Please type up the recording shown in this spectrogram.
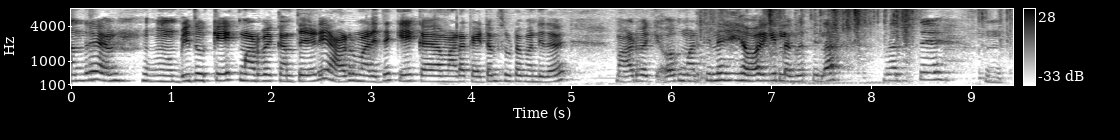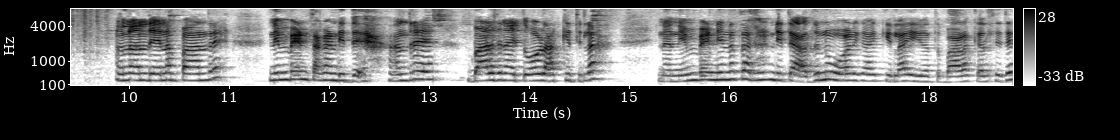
ಅಂದರೆ ಇದು ಕೇಕ್ ಮಾಡ್ಬೇಕಂತ ಹೇಳಿ ಆರ್ಡ್ರ್ ಮಾಡಿದ್ದೆ. ಕೇಕ್ ಮಾಡೋಕೆ ಐಟಮ್ಸ್ ಊಟ ಬಂದಿದ್ದಾವೆ ಮಾಡ್ಬೇಕು, ಯಾವಾಗ ಮಾಡ್ತೀನಿ, ಯಾವಾಗಿಲ್ಲ ಗೊತ್ತಿಲ್ಲ. ಮತ್ತು ಇನ್ನೊಂದು ಏನಪ್ಪ ಅಂದರೆ ನಿಂಬೆಹಣ್ಣು ತಗೊಂಡಿದ್ದೆ. ಅಂದರೆ ಭಾಳ ದಿನ ಆಯ್ತು ಹೋಳು ಹಾಕಿದ್ದಿಲ್ಲ. ನಾನು ನಿಂಬೆಹಣ್ಣಿನ ತಗೊಂಡಿದ್ದೆ, ಅದನ್ನು ಹೋಳಿಗೆ ಹಾಕಿಲ್ಲ. ಇವತ್ತು ಭಾಳ ಕೆಲಸ ಇದೆ.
